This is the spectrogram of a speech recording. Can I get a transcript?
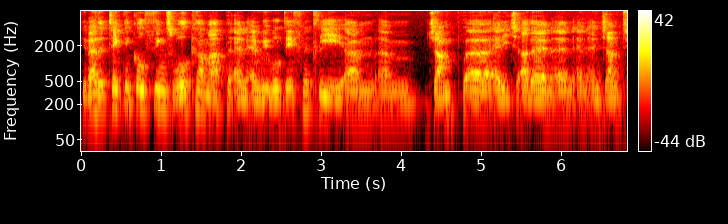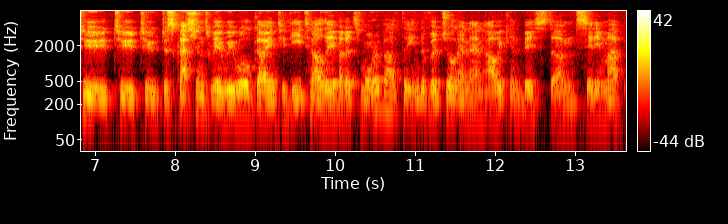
you know the technical things will come up and, and we will definitely um, um, jump uh, at each other and, and, and, and jump to, to, to discussions where we will go into detail there but it's more about the individual and, and how we can best um, set him up.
